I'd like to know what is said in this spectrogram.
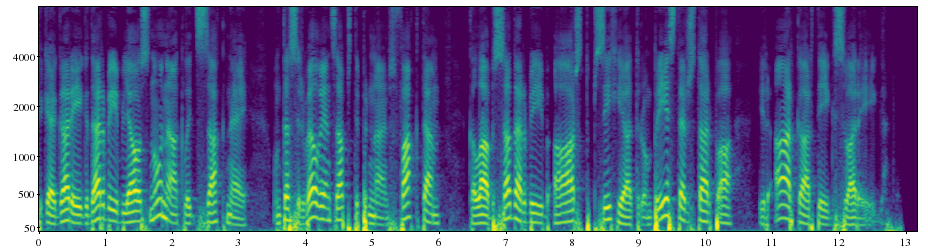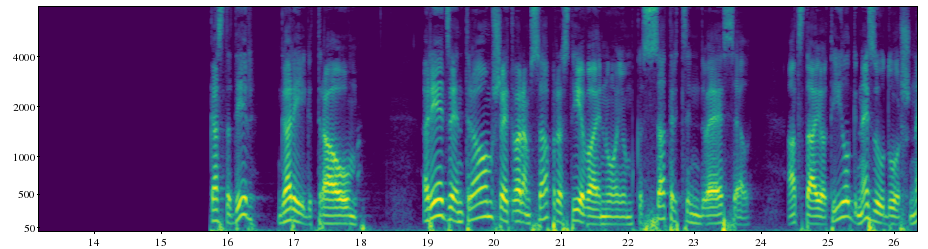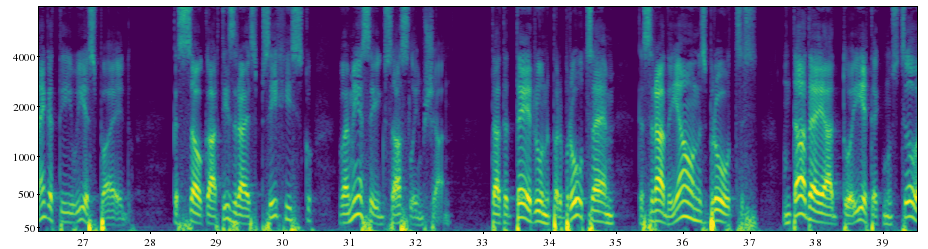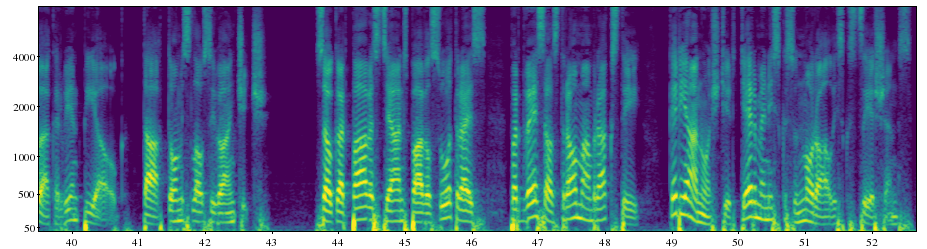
Tikai garīga darbība ļaus nonākt līdz saknei, un tas ir vēl viens apstiprinājums faktam, ka laba sadarbība ārstu, psihiatru un priesteru starpā ir ārkārtīgi svarīga. Kas tad ir garīga trauma? Ar iedzienu traumu šeit varam saprast ievainojumu, kas satricina dvēseli, atstājot ilgi nezūdošu negatīvu iespaidu, kas savukārt izraisa psihisku vai miesīgu saslimšanu. Tātad te ir runa par brūcēm, kas rada jaunas brūces, un tādējādi to ietekmi uz cilvēku ar vien pieaug. Tā Tomislavs Ivančičs. Savukārt pāvests Jānis Pāvils II par dvēseles traumām rakstīja, ka ir jānošķir ķermeniskas un morāliskas ciešanas.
